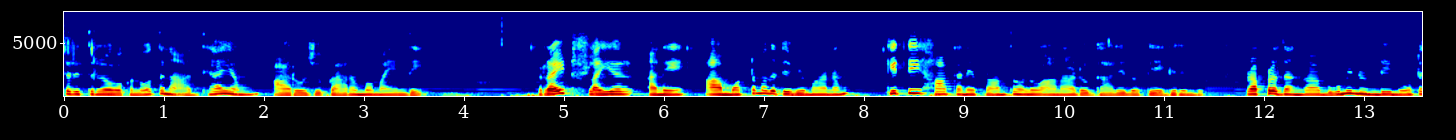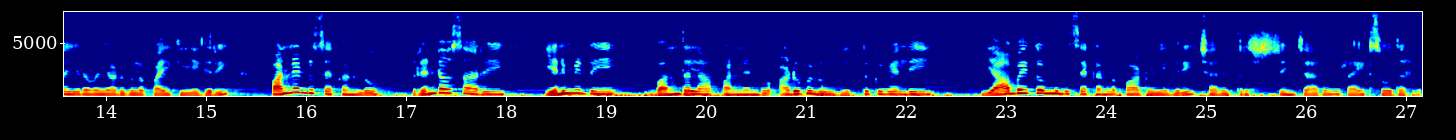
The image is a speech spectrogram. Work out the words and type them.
చరిత్రలో ఒక నూతన అధ్యాయం ఆ రోజు ప్రారంభమైంది. రైట్ ఫ్లయర్ అనే ఆ మొట్టమొదటి విమానం కిట్టి హాక్ అనే ప్రాంతంలో ఆనాడు గాలిలోకి ఎగిరింది. ప్రప్రదంగా భూమి నుండి నూట ఇరవై అడుగుల పైకి ఎగిరి పన్నెండు సెకండ్లు రెండవసారి ఎనిమిది వందల పన్నెండు అడుగులు ఎత్తుకు వెళ్ళి యాభై తొమ్మిది సెకండ్ల పాటు ఎగిరి చరిత్ర సృష్టించారు రైట్ సోదరులు.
